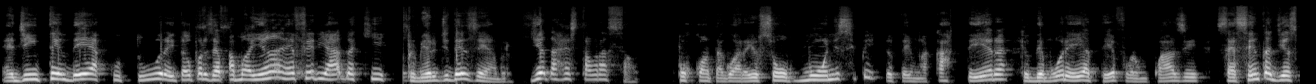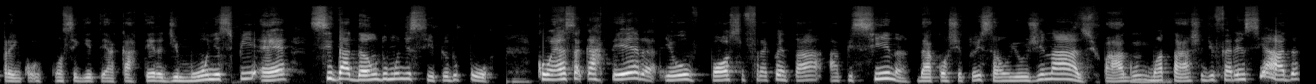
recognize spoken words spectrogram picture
é de entender a cultura. Então, por exemplo, amanhã é feriado aqui, 1 de dezembro, dia da restauração por conta agora, eu sou munícipe, eu tenho uma carteira que eu demorei a ter, foram quase 60 dias para conseguir ter a carteira de munícipe, é cidadão do município do Porto. Com essa carteira, eu posso frequentar a piscina da Constituição e o ginásio. Pago uhum. uma taxa diferenciada,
